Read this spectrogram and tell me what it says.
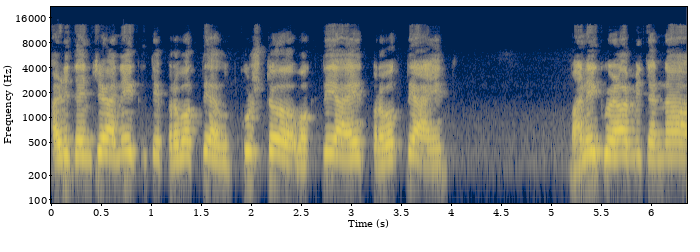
आणि त्यांचे अनेक ते प्रवक्ते उत्कृष्ट वक्ते आहेत प्रवक्ते आहेत. अनेक वेळा मी त्यांना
